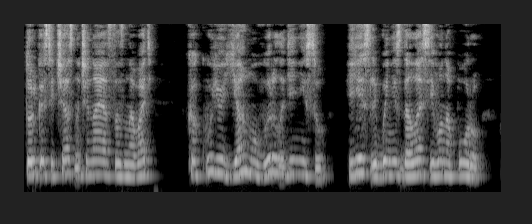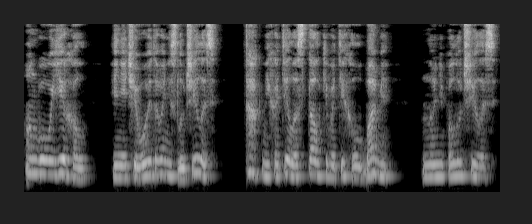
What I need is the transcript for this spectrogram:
только сейчас начиная осознавать, Какую яму вырыла Денису? Если бы не сдалась его напору, он бы уехал, и ничего этого не случилось. Так не хотела сталкивать их лбами, но не получилось.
